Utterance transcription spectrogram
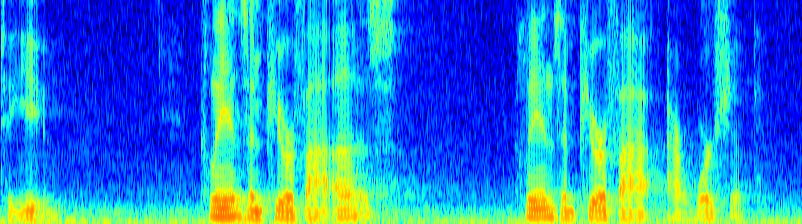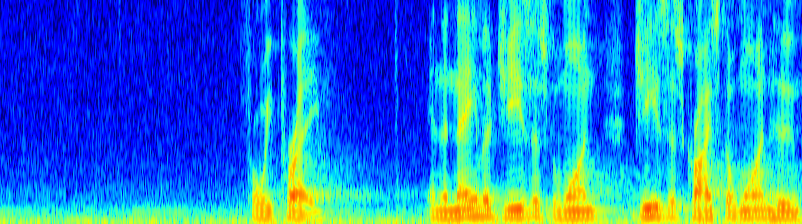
to you. Cleanse and purify us, cleanse and purify our worship. For we pray in the name of Jesus, the one, Jesus Christ, the one who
